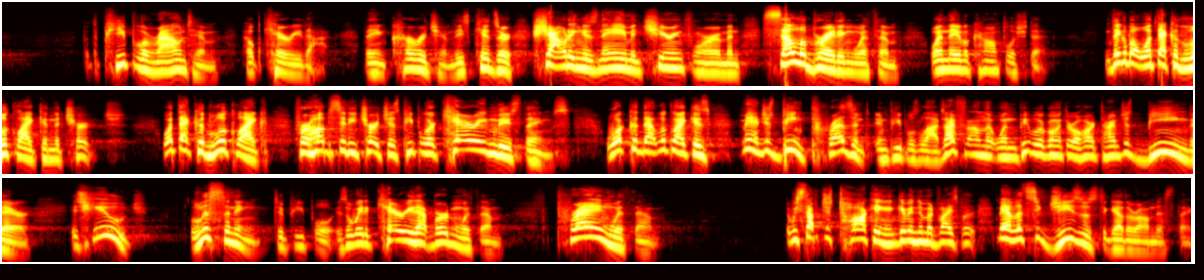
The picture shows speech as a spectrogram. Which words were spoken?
But the people around him help carry that. They encourage him. These kids are shouting his name and cheering for him and celebrating with him when they've accomplished it. Think about what that could look like in the church. What that could look like for Hub City Church as people are carrying these things. What could that look like is, man, just being present in people's lives. I found that when people are going through a hard time, just being there is huge. Listening to people is a way to carry that burden with them, praying with them. We stop just talking and giving them advice, but man, let's seek Jesus together on this thing.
